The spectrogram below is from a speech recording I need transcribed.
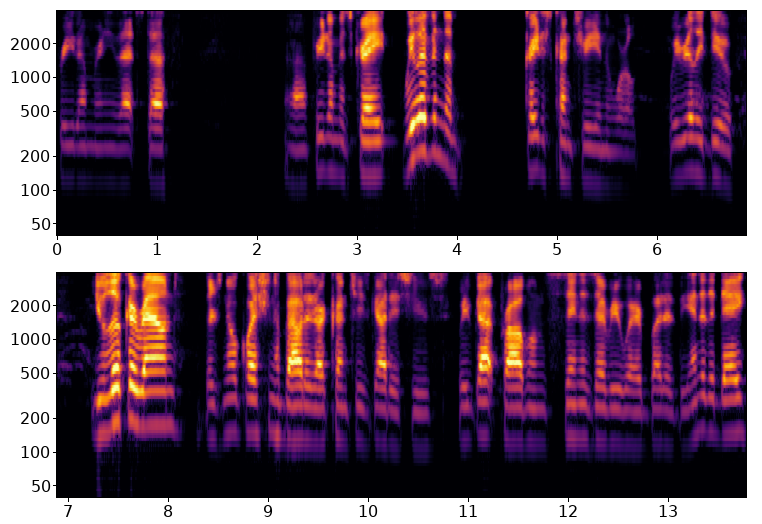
freedom or any of that stuff. Uh, freedom is great. We live in the greatest country in the world. We really do. You look around, there's no question about it. Our country's got issues. We've got problems. Sin is everywhere. But at the end of the day,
